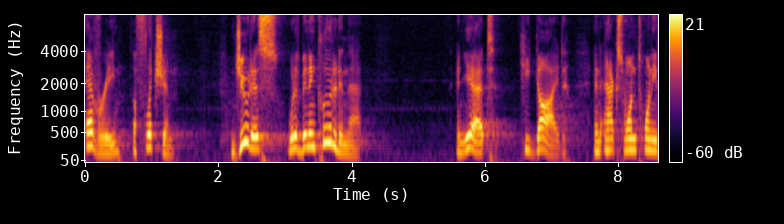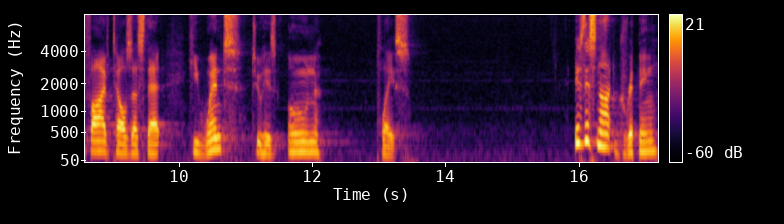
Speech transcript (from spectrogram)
every affliction." Judas would have been included in that. And yet, he died. And Acts 1:25 tells us that he went to his own place. Is this not gripping?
